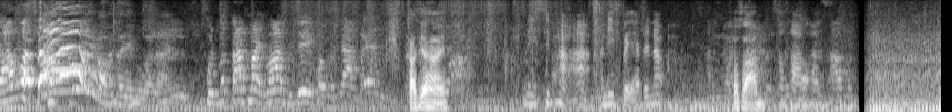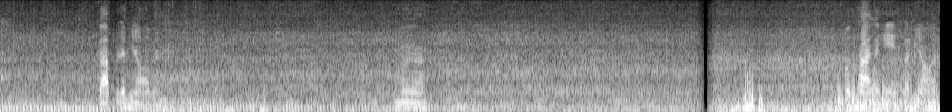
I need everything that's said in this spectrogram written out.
นะน้ำมาใช่คนมาตัดใหม่บ้านอยู่ดิความเป็นยางแป้นค่าเสียหายนี่สิบหาอันนี้แปดเลยเนาะเท่าสามสองสามพันกลับไปได้วพี่น้องไปเมื่อคนทางก็แห้งแล้วพี่น้องเอ้ย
